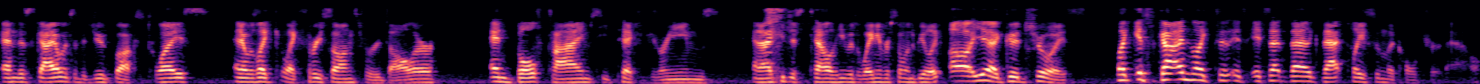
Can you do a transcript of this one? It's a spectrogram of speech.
and this guy went to the jukebox twice, and it was like like three songs for a dollar, and both times he picked Dreams, and I could just tell he was waiting for someone to be like, "Oh yeah, good choice." Like it's gotten like to it's it's at that like, that place in the culture now.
